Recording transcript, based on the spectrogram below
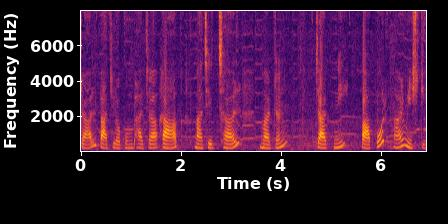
ডাল পাঁচ রকম ভাজা শাক মাছের ঝাল মাটন, চাটনি, পাঁপড় আর মিষ্টি।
